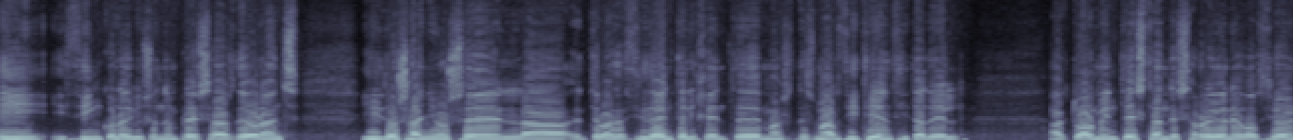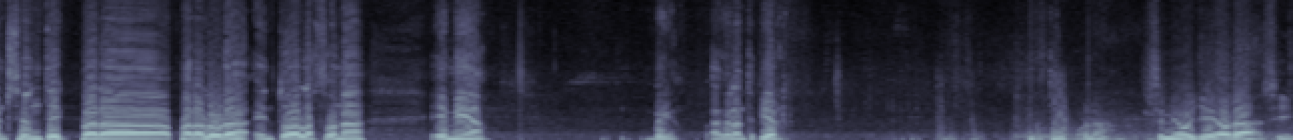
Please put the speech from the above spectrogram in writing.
I y cinco en la división de empresas de Orange y dos años en, temas de ciudad inteligente de Smart City en Citadel. Actualmente está en desarrollo de negocio en Semtec para, para Lora en toda la zona MA. Venga, adelante Pierre. Hola, ¿se me oye ahora? Sí.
